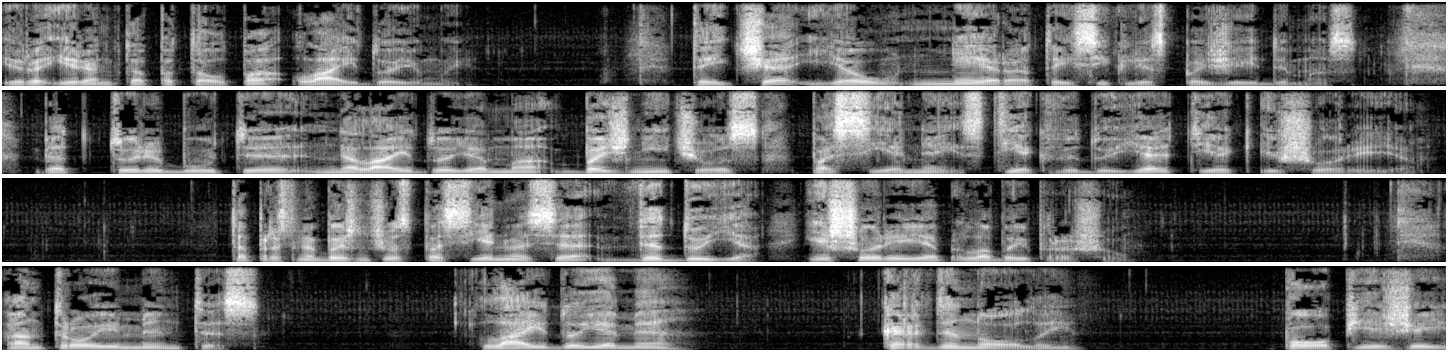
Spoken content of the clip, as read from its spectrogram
yra įrengta patalpa laidojimui. Tai čia jau nėra taisyklės pažeidimas, bet turi būti nelaidojama bažnyčios pasieniais tiek viduje, tiek išorėje ta prasme bažnyčios pasieniuose viduje, išorėje labai prašau. Antroji mintis. Laidojami kardinolai, popiežiai,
